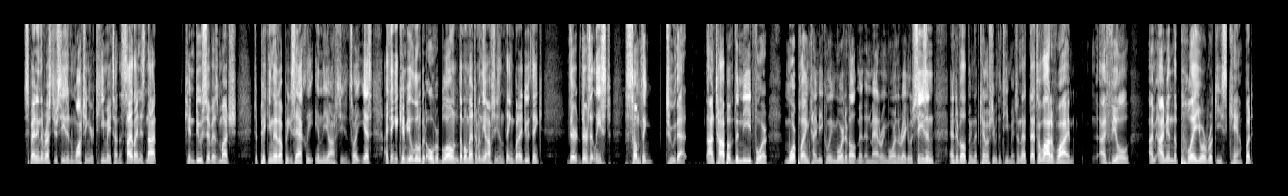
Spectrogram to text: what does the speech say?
spending the rest of your season watching your teammates on the sideline is not conducive as much to picking that up exactly in the offseason. So yes, I think it can be a little bit overblown the momentum in the offseason thing, but I do think there there's at least something to that on top of the need for more playing time equaling more development and mattering more in the regular season and developing that chemistry with the teammates. And that that's a lot of why I feel I'm I'm in the play your rookies camp. But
